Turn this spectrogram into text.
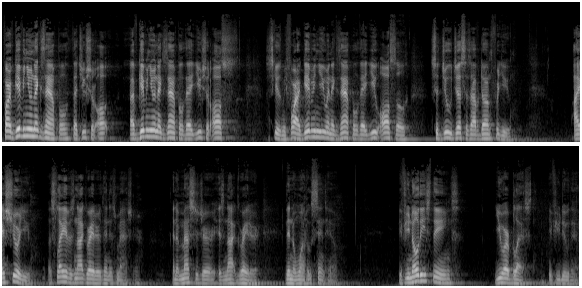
For I've given you an example that you should all I've given you an example that you should also excuse me, for I've given you an example that you also should do just as I've done for you. I assure you, a slave is not greater than his master, and a messenger is not greater than the one who sent him. If you know these things, you are blessed if you do them.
